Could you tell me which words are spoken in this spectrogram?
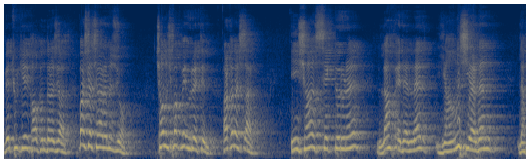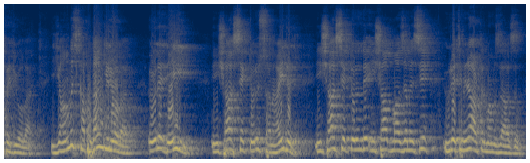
ve Türkiye'yi kalkındıracağız. Başka çaremiz yok. Çalışmak ve üretim. Arkadaşlar İnşaat sektörüne laf edenler yanlış yerden laf ediyorlar. Yanlış kapıdan giriyorlar. Öyle değil. İnşaat sektörü sanayidir. İnşaat sektöründe inşaat malzemesi üretimini artırmamız lazım.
